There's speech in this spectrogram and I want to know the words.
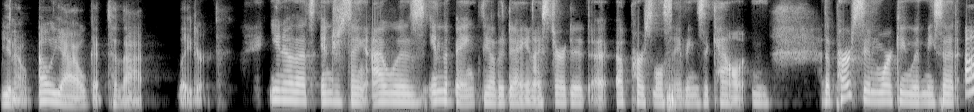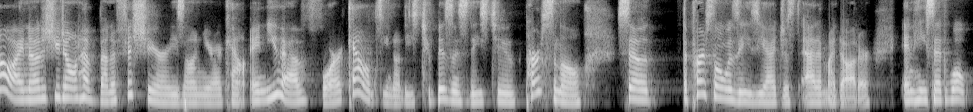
you know, oh yeah, I'll get to that later. You know, that's interesting. I was in the bank the other day and I started a, a, personal savings account. And the person working with me said, Oh, I noticed you don't have beneficiaries on your account and you have four accounts, you know, these two business, these two personal. So the personal was easy. I just added my daughter. And he said, Well,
